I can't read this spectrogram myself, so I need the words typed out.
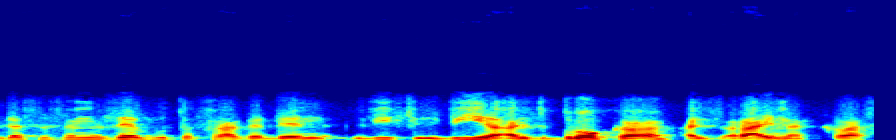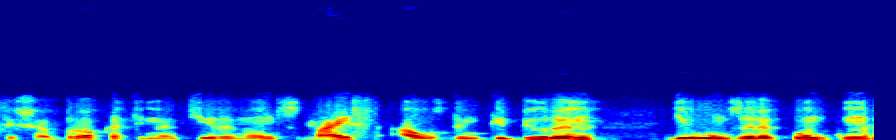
Das ist eine sehr gute Frage, denn wir als Broker, als reiner klassischer Broker, finanzieren uns meist aus den Gebühren, die unsere Kunden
